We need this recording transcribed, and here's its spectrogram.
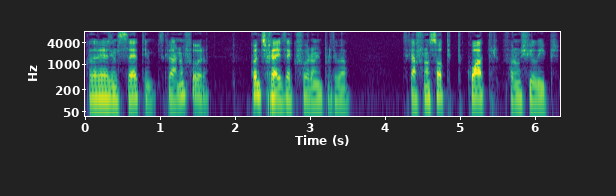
47? Se calhar não foram. Quantos reis é que foram em Portugal? Se calhar foram só tipo 4, foram os Filipes.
